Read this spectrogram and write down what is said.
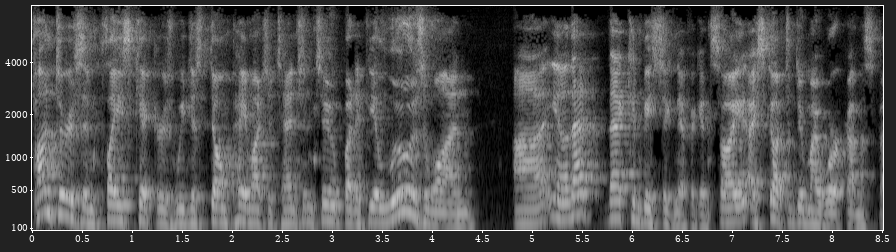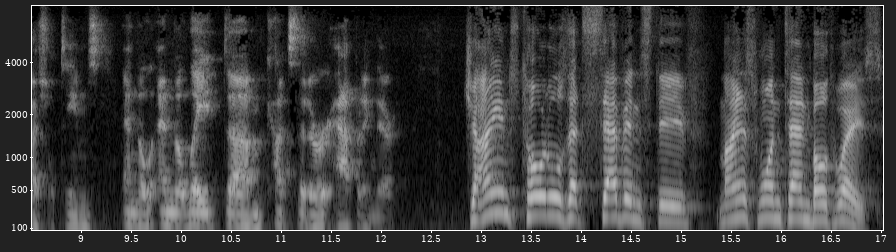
punters and place kickers, we just don't pay much attention to. But if you lose one, uh, you know that that can be significant. So I, I, still have to do my work on the special teams and the and the late um, cuts that are happening there. Giants totals at seven, Steve. Minus 110 both ways.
